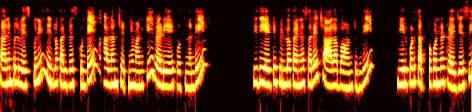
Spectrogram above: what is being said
తాలింపులు వేసుకుని దీంట్లో కలిపేసుకుంటే అల్లం చట్నీ మనకి రెడీ అయిపోతుందండి. ఇది ఏ టిఫిన్లోకైనా సరే చాలా బాగుంటుంది. మీరు కూడా తప్పకుండా ట్రై చేసి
